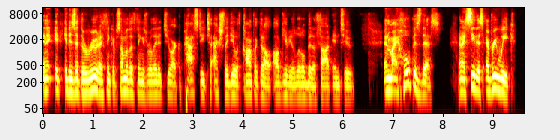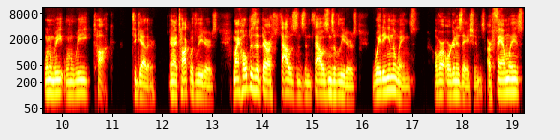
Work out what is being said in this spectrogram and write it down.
And it, it, it is at the root i think of some of the things related to our capacity to actually deal with conflict that I'll, I'll give you a little bit of thought into. And my hope is this and I see this every week when we when we talk together and I talk with leaders, my hope is that there are thousands and thousands of leaders waiting in the wings of our organizations, our families,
